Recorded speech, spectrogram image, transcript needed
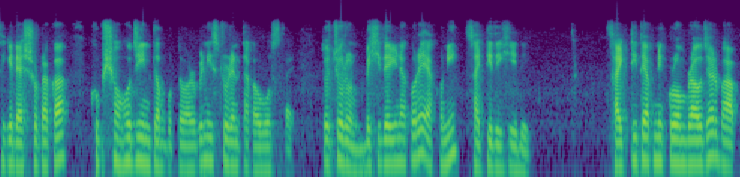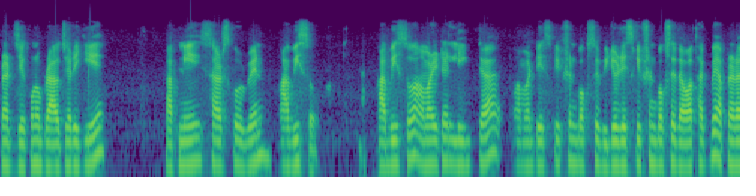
থেকে দেড়শো টাকা খুব সহজে ইনকাম করতে পারবেন স্টুডেন্ট থাকা অবস্থায়। তো চলুন, বেশি দেরি না করে এখনই সাইটটি দেখিয়ে দিই। সাইটটিতে আপনি ক্রোম ব্রাউজার বা আপনার যে কোনো ব্রাউজারে গিয়ে আপনি সার্চ করবেন আবিসো আবিসো, আমার এটার লিঙ্কটা আমার ডেসক্রিপশন বক্সে ভিডিও ডেসক্রিপশন বক্সে দেওয়া থাকবে, আপনারা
